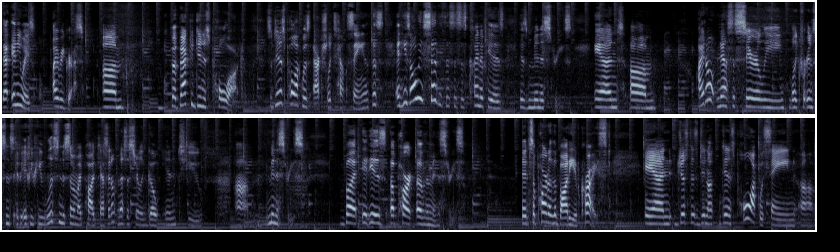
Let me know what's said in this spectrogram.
That, anyways, I regress. Um, but back to Dennis Pollock. So Dennis Pollock was actually t- saying that this, and he's always said that this is his, kind of his his ministries, and um, I don't necessarily, like for instance, if, if, if you listen to some of my podcasts, I don't necessarily go into um, ministries, but it is a part of the ministries. It's a part of the body of Christ. And just as Dennis Pollock was saying, um,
